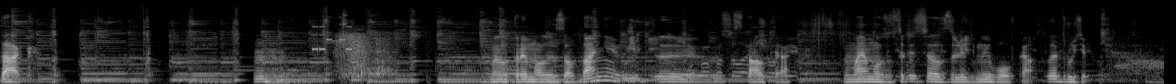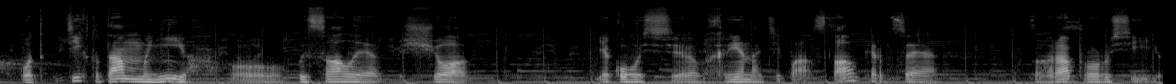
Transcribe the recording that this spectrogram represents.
Так. Ми отримали завдання від е, сталкера. Ми маємо зустрітися з людьми Вовка. Але, друзі, от ті, хто там мені о, писали, що якогось е, хрена, типа Сталкер, це гра про Росію.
